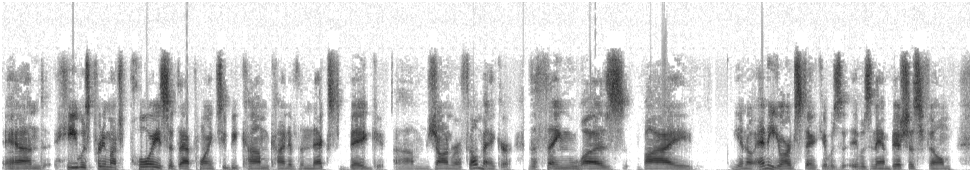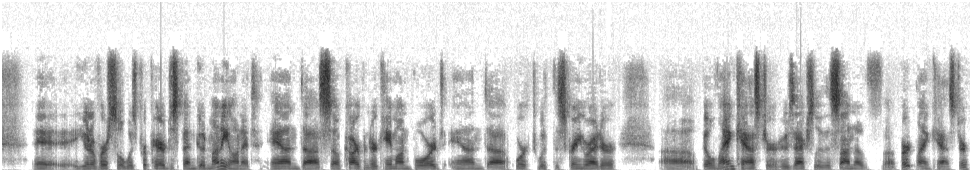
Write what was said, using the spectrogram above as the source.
And he was pretty much poised at that point to become kind of the next big um, genre filmmaker. The thing was by you know any yardstick, it was it was an ambitious film. Uh, Universal was prepared to spend good money on it, and uh, so Carpenter came on board and uh, worked with the screenwriter uh, Bill Lancaster, who's actually the son of Burt Lancaster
